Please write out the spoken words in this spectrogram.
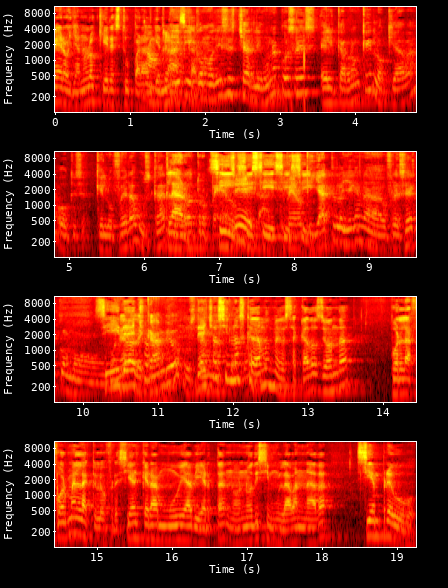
pero ya no lo quieres tú para alguien más. Y, como dices, Charlie, una cosa es el cabrón que loqueaba o que, se, que lo fuera a buscar, claro, otro pedo. Sí, sí, sí, sí, Pero que ya te lo lleguen a ofrecer como sí, moneda de, hecho, de cambio. Pues de hecho, sí nos quedamos medio sacados de onda por la forma en la que lo ofrecían, que era muy abierta, no, no disimulaban nada. Siempre hubo.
